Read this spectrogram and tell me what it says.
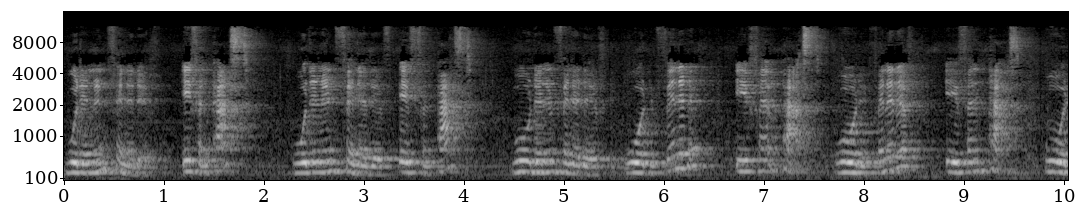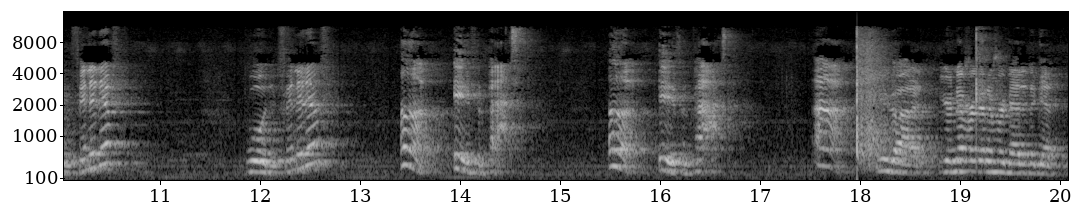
would in infinitive. If and past, would in infinitive. If and past, would in infinitive. Would infinitive, if and past. Would infinitive, if and past. Would infinitive, would infinitive, uh, if and past. Uh, if and past. Ah, you got it. You're never gonna forget it again.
